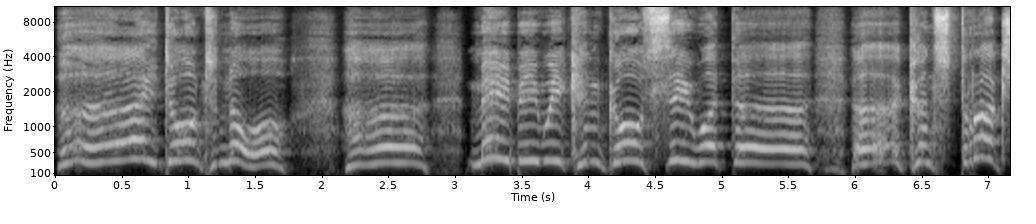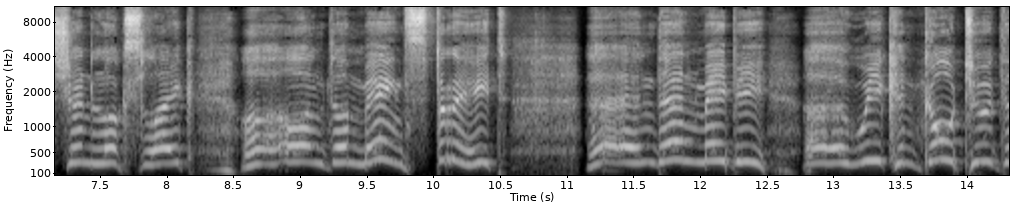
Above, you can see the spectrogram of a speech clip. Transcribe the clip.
I don't know. Uh, maybe we can go see what the uh, construction looks like uh, on the main street. And then maybe uh, we can go to the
